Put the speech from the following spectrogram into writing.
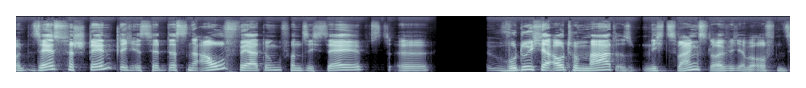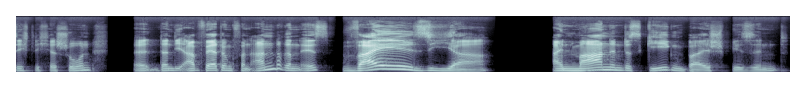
Und selbstverständlich ist ja das 'ne Aufwertung von sich selbst, äh, wodurch ja automat also, nicht zwangsläufig, aber offensichtlich ja schon, äh, dann die Abwertung von anderen ist, weil sie ja ein mahnendes Gegenbeispiel sind,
